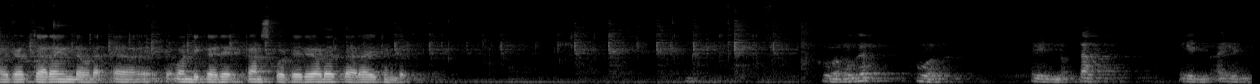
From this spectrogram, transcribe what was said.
അവർ എത്താറായിട്ടുണ്ട് അവിടെ. വണ്ടിക്കാർ ട്രാൻസ്പോർട്ടുകാർ അവിടെ എത്താറായിട്ടുണ്ട്. നമുക്ക് പോവാ. ഇരുന്നു കേട്ടോ ഇരുന്നു ഇരുന്നു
